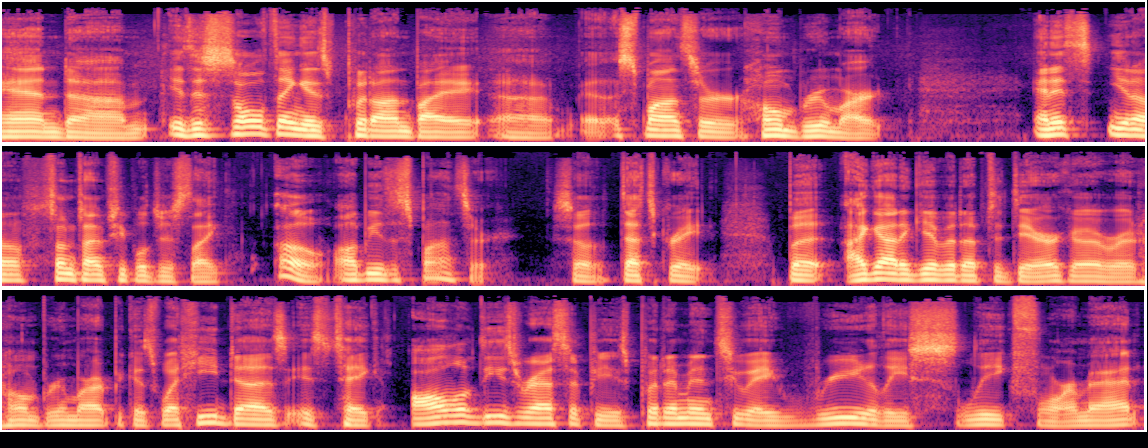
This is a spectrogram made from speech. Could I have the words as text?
And um, this whole thing is put on by uh, a sponsor, Homebrew Mart. And it's, you know, sometimes people just like, oh, I'll be the sponsor. So that's great. But I got to give it up to Derek over at Home Brew Mart because what he does is take all of these recipes, put them into a really sleek format.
